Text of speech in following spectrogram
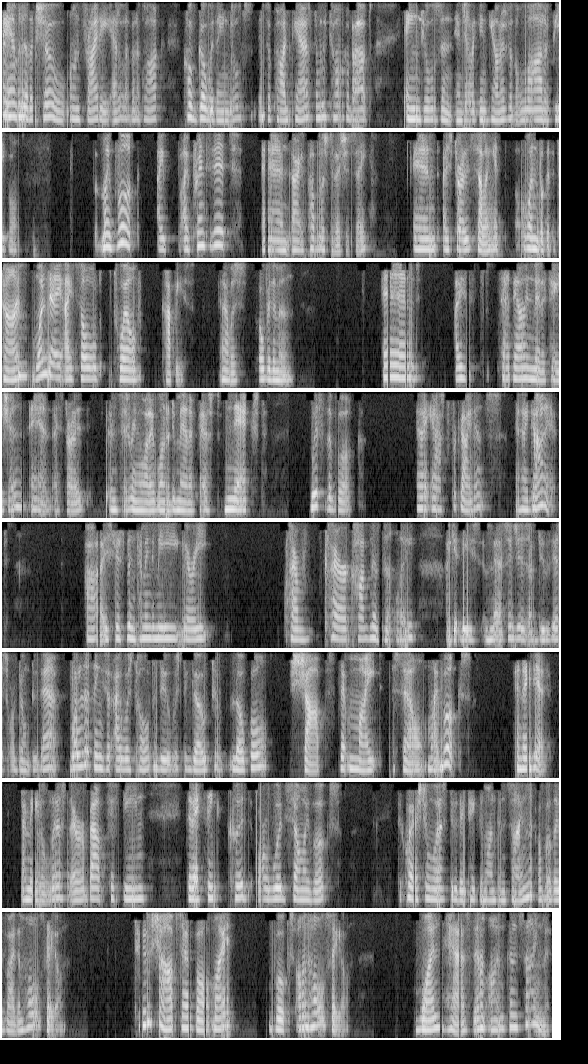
I have another show on Friday at 11 o'clock called Go With Angels. It's a podcast, and we talk about angels and angelic encounters with a lot of people. But my book, I, I printed it and I published it, I should say, and I started selling it one book at a time. One day I sold 12 copies and I was over the moon. And I sat down in meditation and I started considering what I wanted to manifest next with the book. And I asked for guidance and I got it. Uh, it's just been coming to me very clar- claircognizantly I get these messages of do this or don't do that. One of the things that I was told to do was to go to local shops that might sell my books. And I did. I made a list. There were about 15 that I think could or would sell my books. The question was, do they take them on consignment or will they buy them wholesale? Two shops have bought my books on wholesale. One has them on consignment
